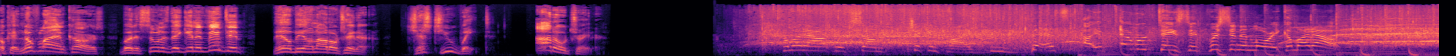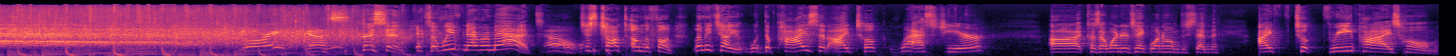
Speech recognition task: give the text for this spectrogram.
Okay, no flying cars, but as soon as they get invented, they'll be on AutoTrader. Just you wait. AutoTrader. Come on out with some chicken pies, the best I have ever tasted. Kristen and Lori, come on out. Lori? Yes. Kristen, so we've never met. No. Just talked on the phone. Let me tell you, the pies that I took last year, uh, because I wanted to take one home to Stedman, I took three pies home.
